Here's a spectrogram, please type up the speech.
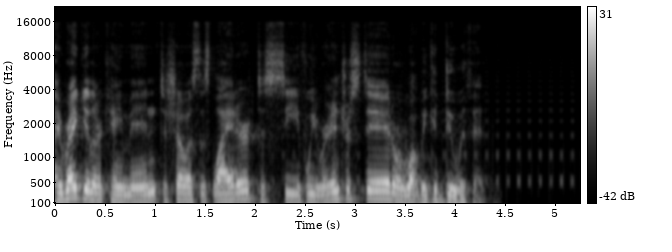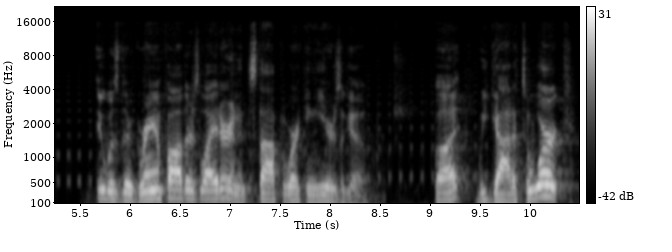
A regular came in to show us this lighter to see if we were interested or what we could do with it. It was their grandfather's lighter and it stopped working years ago. But we got it to work.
